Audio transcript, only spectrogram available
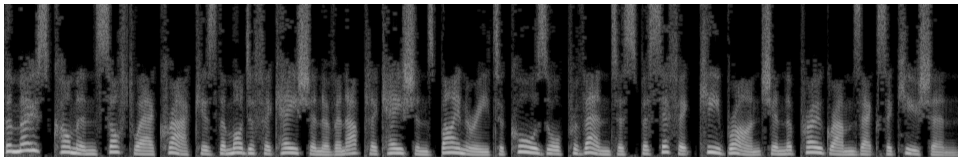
The most common software crack is the modification of an application's binary to cause or prevent a specific key branch in the program's execution.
